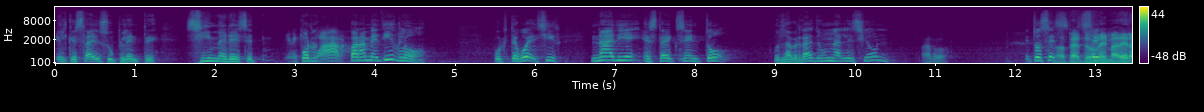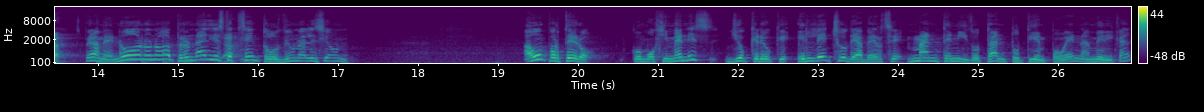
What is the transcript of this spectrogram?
el que está de suplente sí merece Tiene que jugar. para medirlo. Porque te voy a decir, nadie está exento, pues la verdad, de una lesión. Claro. Entonces, No, pero tú se- no hay madera. espérame, no, no, no, pero nadie está exento de una lesión. A un portero como Jiménez, yo creo que el hecho de haberse mantenido tanto tiempo en América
